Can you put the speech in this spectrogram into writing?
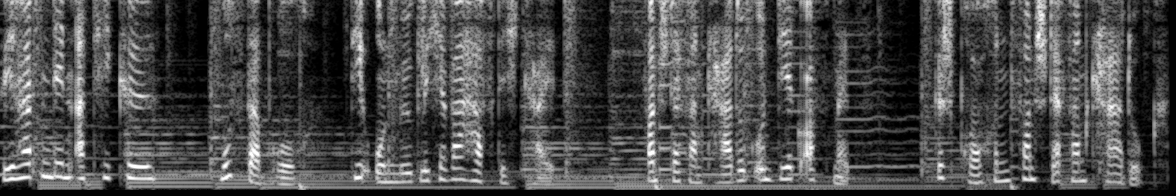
Sie hörten den Artikel Musterbruch, die unmögliche Wahrhaftigkeit von Stefan Karduk und Dirk Osmetz, gesprochen von Stefan Karduk.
